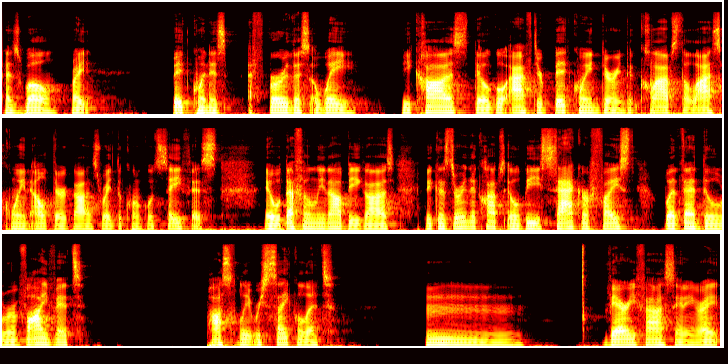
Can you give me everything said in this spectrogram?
as well, right? Bitcoin is furthest away because they'll go after Bitcoin during the collapse, the last coin out there, guys, right? The quote unquote safest. It will definitely not be, guys, because during the collapse, it will be sacrificed, but then they'll revive it. Possibly recycle it. Hmm. Very fascinating, right?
